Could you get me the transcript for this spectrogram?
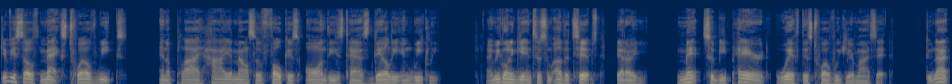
Give yourself max 12 weeks and apply high amounts of focus on these tasks daily and weekly. And we're going to get into some other tips that are meant to be paired with this 12 week year mindset. Do not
